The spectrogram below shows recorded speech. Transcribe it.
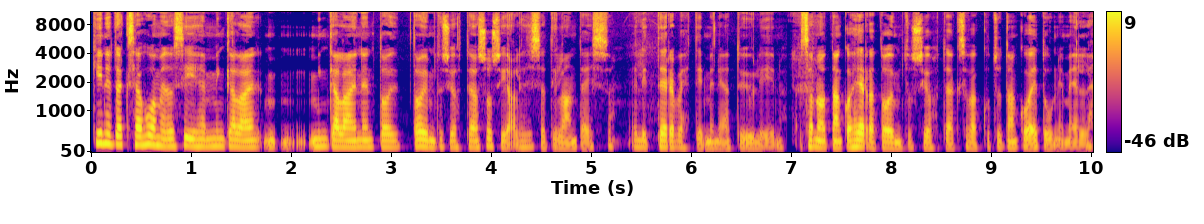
Kiinnitätkö sä huomiota siihen, minkälainen, minkälainen toi, toimitusjohtaja on sosiaalisissa tilanteissa? Eli tervehtiminen ja tyyliin. Sanotaanko herra toimitusjohtajaksi vai kutsutaanko etunimellä?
